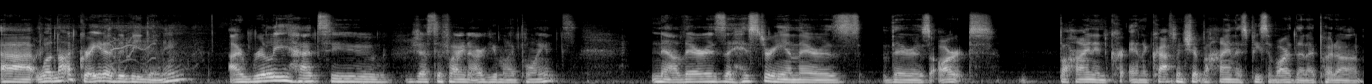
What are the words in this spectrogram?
Uh, well, not great at the beginning. I really had to justify and argue my point. Now there is a history and there is there is art behind and, and a craftsmanship behind this piece of art that I put on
